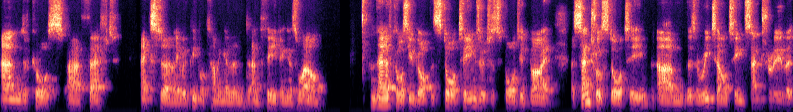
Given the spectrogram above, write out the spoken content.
and of course uh, theft externally with people coming in and, and thieving as well. And then, of course, you've got the store teams, which are supported by a central store team. Um, there's a retail team centrally that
